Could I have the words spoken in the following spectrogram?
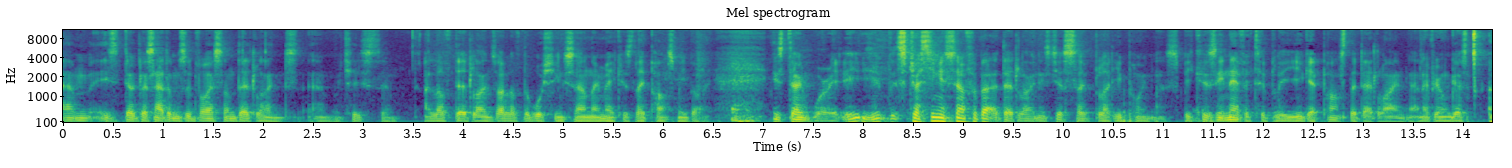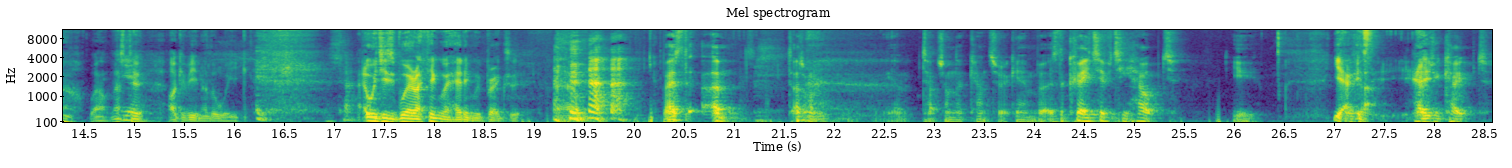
um, is Douglas Adams' advice on deadlines, um, which is. Um, I love deadlines. I love the whooshing sound they make as they pass me by. Is don't worry. You- you- Stressing yourself about a deadline is just so bloody pointless because inevitably you get past the deadline and everyone goes, "Oh well, let's do Yeah. it. I'll give you another week." Which is where I think we're heading with Brexit. Um, But the, um, I don't want to know, touch on the cancer again, but has the creativity helped you? Yeah, it's, how have you coped?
